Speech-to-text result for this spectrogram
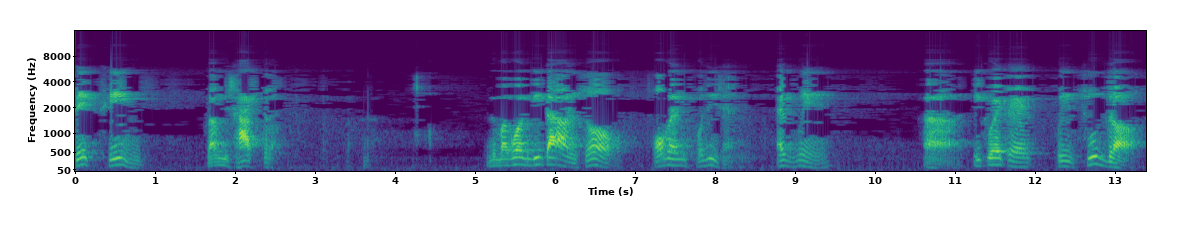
take things from the Shastra. In the Bhagavad Gita also, woman's position has been uh, equated with Sudra.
